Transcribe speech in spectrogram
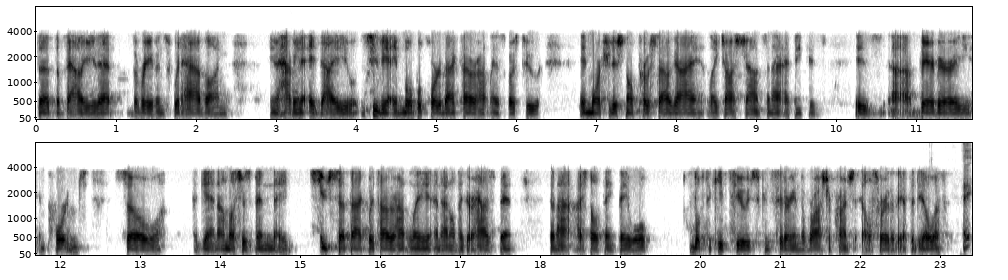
the the value that the Ravens would have on you know having a value, excuse me, a mobile quarterback Tyler Huntley as opposed to a more traditional pro style guy like Josh Johnson, I, I think is is uh, very very important. So again, unless there's been a huge setback with Tyler Huntley, and I don't think there has been, then I, I still think they will look to keep two, just considering the roster crunch elsewhere that they have to deal with. Hey,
